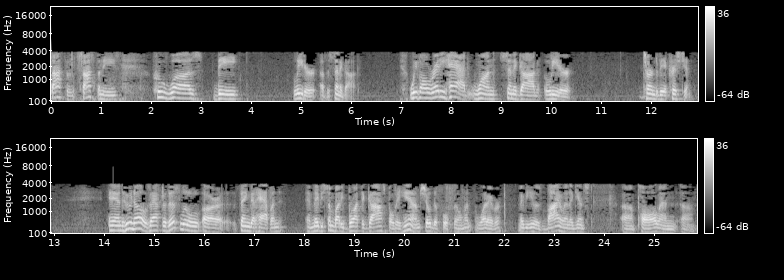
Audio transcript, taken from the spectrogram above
Sosthenes who was the leader of the synagogue. We've already had one synagogue leader turn to be a Christian. And who knows, after this little uh, thing that happened, and maybe somebody brought the gospel to him, showed the fulfillment, whatever. Maybe he was violent against uh, Paul and um,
